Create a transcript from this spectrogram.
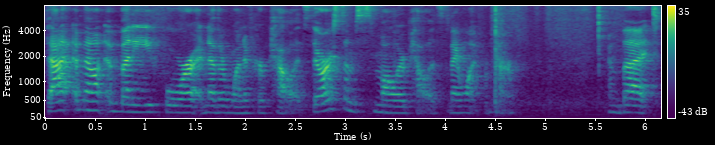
that amount of money for another one of her palettes. There are some smaller palettes that I want from her but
